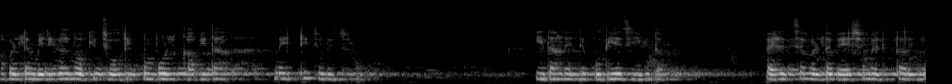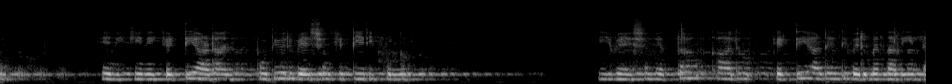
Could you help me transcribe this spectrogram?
അവളുടെ മിഴികൾ നോക്കി ചോദിക്കുമ്പോൾ കവിത നെറ്റിച്ചുളിച്ചു ഇതാണ് എന്റെ പുതിയ ജീവിതം. പഴച്ചവളുടെ വേഷം എടുത്തറിഞ്ഞു. എനിക്കിനി കെട്ടിയാടാൻ പുതിയൊരു വേഷം കിട്ടിയിരിക്കുന്നു. ഈ വേഷം എത്ര കാലം കെട്ടിയാടേണ്ടി വരുമെന്നറിയില്ല.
